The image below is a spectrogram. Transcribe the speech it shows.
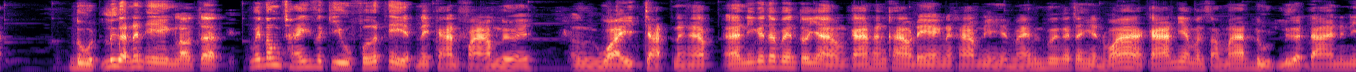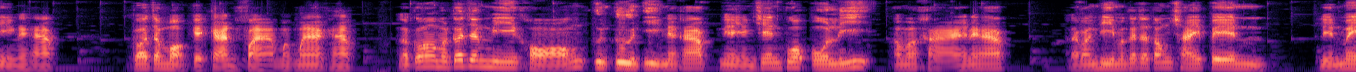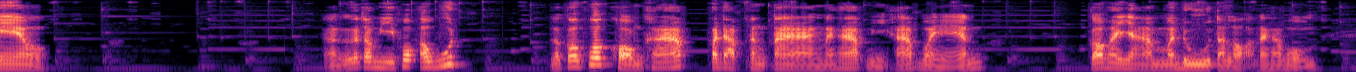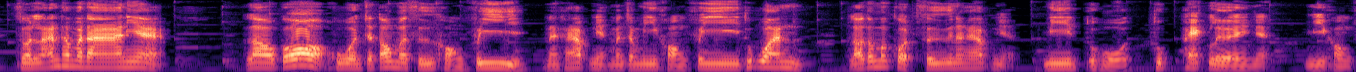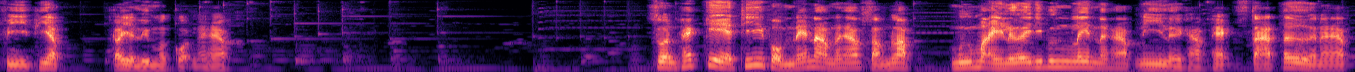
ดูดเลือดนั่นเอง เราจะไม่ต้องใช้สกิล First Aid ในการฟาร์มเลยเออไวจัดนะครับ อันนี้ก็จะเป็นตัวอย่างของการค้างคาวแดงนะครับนี่เห็นไหมเพื่อนๆก็จะเห็นว่าการเนี่ยมันสามารถดูดเลือดได้นั่นเองนะครับ ก็จะเหมาะแก่การฟาร์มมากๆครับ แล้วก็มันก็จะมีของอื่นๆอีกนะครับ เนี่ยอย่างเช่นพวกโอลิ เอามาขายนะครับ แต่บางทีมันก็จะต้องใช้เป็นเหรียญแมวอ่าก็จะมีพวกอาวุธ แล้วก็พวกของคราฟประดับต่างๆนะครับนี่ครับแหวน ก็พยายามมาดูตลอดนะครับผม ส่วนร้านธรรมดาเนี่ยเราก็ควรจะต้องมาซื้อของฟรีนะครับ เนี่ยมันจะมีของฟรีทุกวัน เราต้องมากดซื้อนะครับ เนี่ย มีโอ้โหทุกแพ็คเลยเนี่ย มีของฟรีเพียบ ก็อย่าลืมมากดนะครับ ส่วนแพ็กเกจที่ผมแนะนำนะครับสำหรับมือใหม่เลยที่เพิ่งเล่นนะครับ นี่เลยครับแพ็กสตาร์เตอร์นะครับ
